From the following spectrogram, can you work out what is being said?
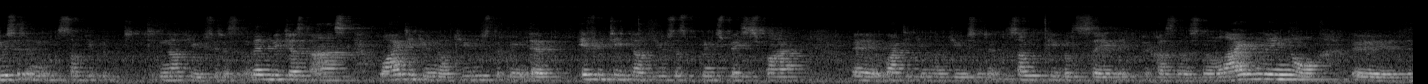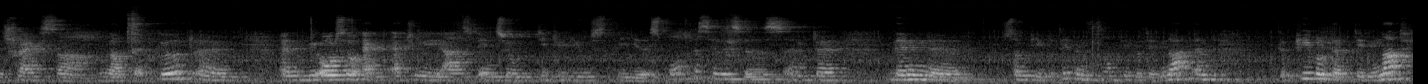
use it and some people did not use it. Then we just ask, why did you not use the green, uh, if you did not use the green spaces, why, uh, why did you not use it? And some people say it's because there's no lighting or uh, the tracks are not that good. Um, and we also act actually asked into, did you use the uh, sports facilities? And uh, then uh, some people did and some people did not. And the people that did not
